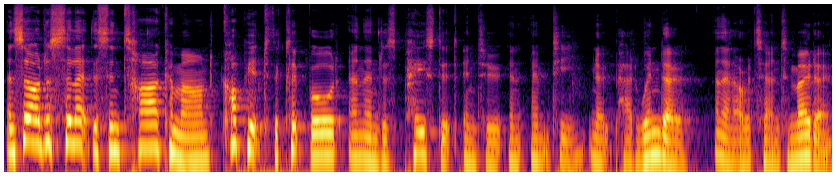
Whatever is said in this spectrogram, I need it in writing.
And so I'll just select this entire command, copy it to the clipboard, and then just paste it into an empty notepad window. And then I'll return to Modo.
